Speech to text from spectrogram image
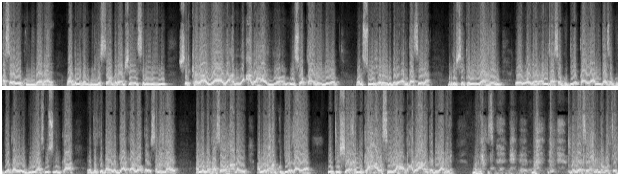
asaga ayaa ku liibaanaya hadda markaan guriyasama barnaamijyada samaynayni shirkada ayaa yani lacagaha iyo aan uga soo qaadaynay oo waan isugu xiraynay arrintaas iyada markay shirkadu yidhaaheen arintaasaan ku deeqaaya arintaasaan ku deeqaaya oo guryahaas muslimka ah ee dadka baahida gaarka ah loo samaynayo. Anna markaas waxaan anna waxaan ku deeqaayaa intii sheekha nikaaxa la siin lahaa lacag la'aanan ka dhiga aniga markaas waxay noqotay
